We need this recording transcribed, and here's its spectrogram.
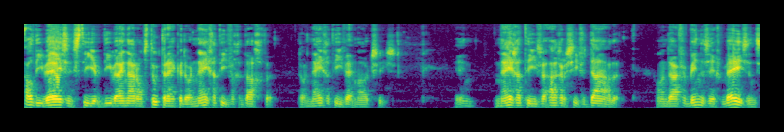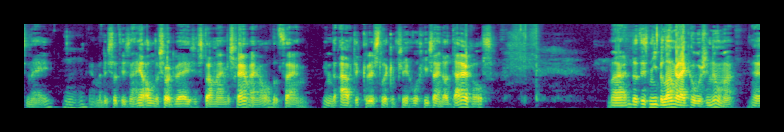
al die wezens die, die wij naar ons toe trekken door negatieve gedachten, door negatieve emoties, in negatieve, agressieve daden. Want daar verbinden zich wezens mee. Mhm. Ja, maar dus dat is een heel ander soort wezens dan mijn beschermengel. Dat zijn, in de oude christelijke psychologie zijn dat duivels. Maar dat is niet belangrijk hoe we ze noemen. Eh,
